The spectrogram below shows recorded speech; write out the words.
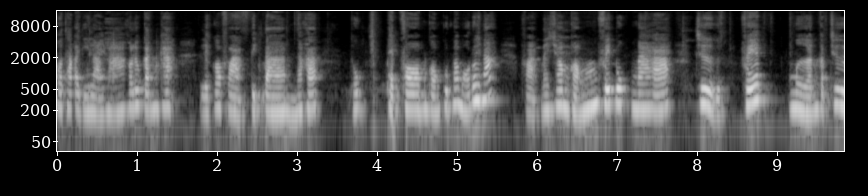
ก็ทักไอดีไลน์มาก็แล้วกันค่ะ แล้วก็ฝากติดตามนะคะ ทุกแพลตฟอร์มของคุณป้าหมอด้วยนะ ฝากในช่องของ Facebook นะคะ ชื่อเฟซเหมือนกับชื่อ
